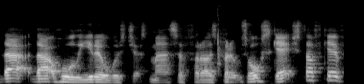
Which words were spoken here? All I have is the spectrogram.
that that whole era was just massive for us. But it was all sketch stuff, Kev.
